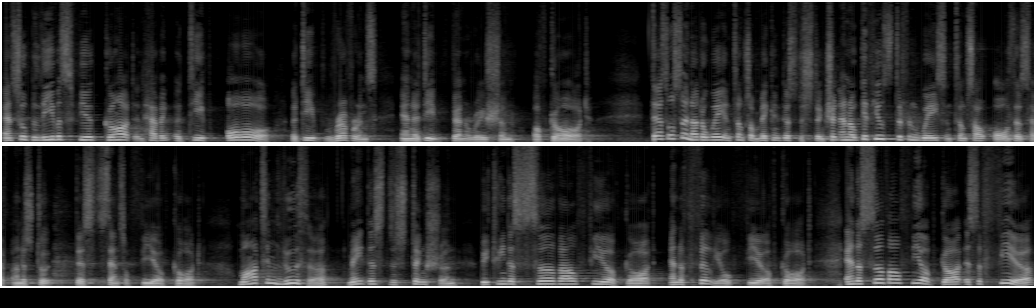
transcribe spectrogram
And so believers fear God in having a deep awe, a deep reverence, and a deep veneration of God. There's also another way in terms of making this distinction, and I'll give you different ways in terms how authors have understood this sense of fear of God. Martin Luther made this distinction between the servile fear of God and the filial fear of God. And the servile fear of God is the fear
